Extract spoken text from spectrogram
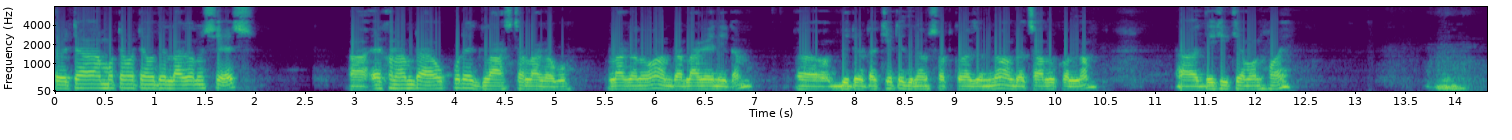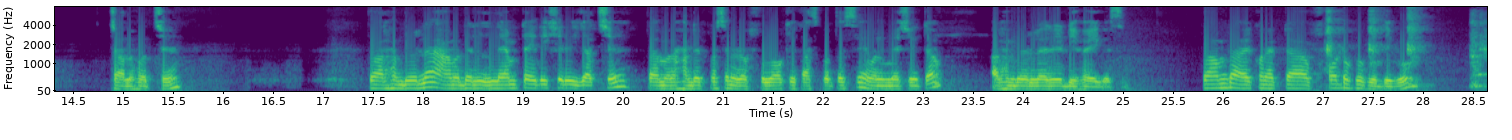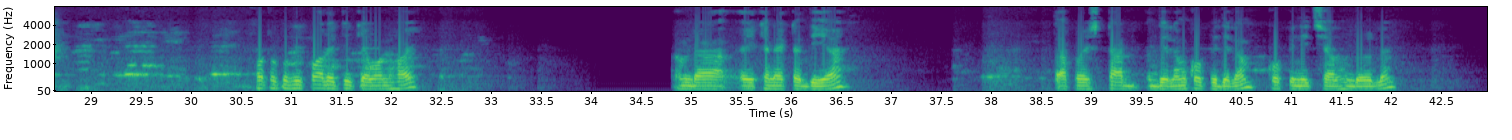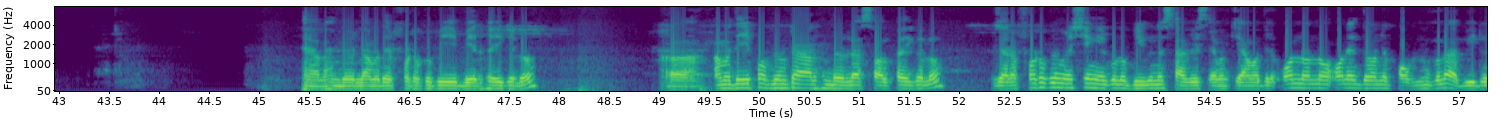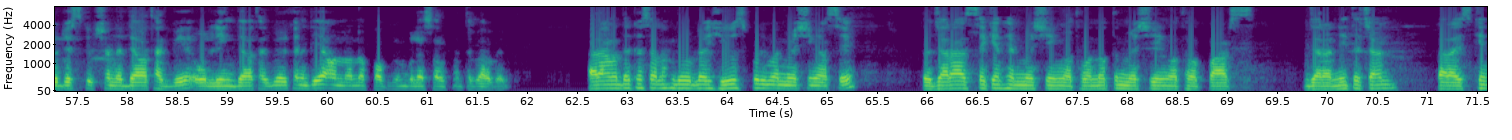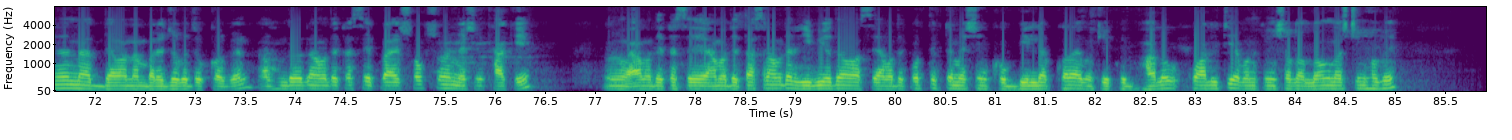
তো এটা মোটামুটি আমাদের লাগানো শেষ। এখন আমরা উপরে গ্লাসটা লাগাবো। লাগানো আমরা লাগাই নিলাম। ভিডিওটা কেটে দিলাম শর্ট করার জন্য, আমরা চালু করলাম। দেখি কেমন হয়। চালু হচ্ছে। তো আলহামদুলিল্লাহ, আমাদের ল্যাম্পটা এদিক সেদিক যাচ্ছে। তার মানে হান্ড্রেড পার্সেন্ট ওরা ফুল ওকে কাজ করতেছে, এবং মেশিনটাও আলহামদুলিল্লাহ রেডি হয়ে গেছে। তো আমরা এখন একটা ফটোকপি দেব। ফটোকপি কোয়ালিটি কেমন হয়? আমরা এইখানে একটা দিয়া, তারপরে স্টার্ট দিলাম কপি দিলাম কপি নিচ্ছে, আলহামদুলিল্লাহ। হ্যাঁ আলহামদুলিল্লাহ, আমাদের ফটোকপি বের হয়ে গেল। আমাদের এই প্রবলেমটা আলহামদুলিল্লাহ সলভ হয়ে গেল। যারা ফটোকপি মেশিন এগুলো বিভিন্ন সার্ভিস এমনকি আমাদের অন্যান্য অনেক ধরনের প্রবলেমগুলা ভিডিও ডেসক্রিপশনে দেওয়া থাকবে, ও লিঙ্ক দেওয়া থাকবে, ওখানে দিয়ে অন্যান্য প্রবলেমগুলো সলভ করতে পারবেন। আর আমাদের কাছে আলহামদুলিল্লাহ হিউজ পরিমাণ মেশিন আছে। তো যারা সেকেন্ড হ্যান্ড মেশিন অথবা নতুন মেশিন অথবা পার্টস যারা নিতে চান, তারা স্ক্রিনে না দেওয়া নাম্বারে যোগাযোগ করবেন। আলহামদুলিল্লাহ আমাদের কাছে প্রায় সবসময় মেশিন থাকে। আমাদের কাছে, আমাদের, তাছাড়া আমাদের রিভিউ দেওয়া আছে, আমাদের প্রত্যেকটা মেশিন খুব বিল্ড আপ করা এবং কি খুব ভালো কোয়ালিটি এবং কি ইনশাল্লাহ লং লাস্টিং হবে।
